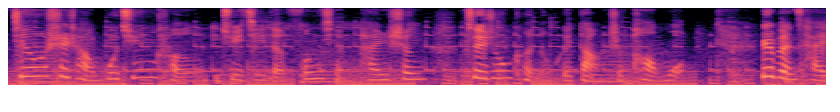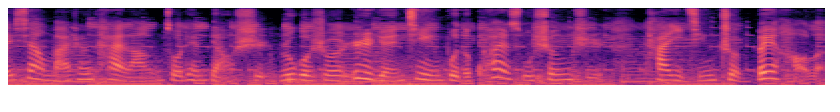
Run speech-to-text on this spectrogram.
金融市场不均衡，聚集的风险攀升，最终可能会。导致泡沫。日本财相麻生太郎昨天表示，如果说日元进一步的快速升值，他已经准备好了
